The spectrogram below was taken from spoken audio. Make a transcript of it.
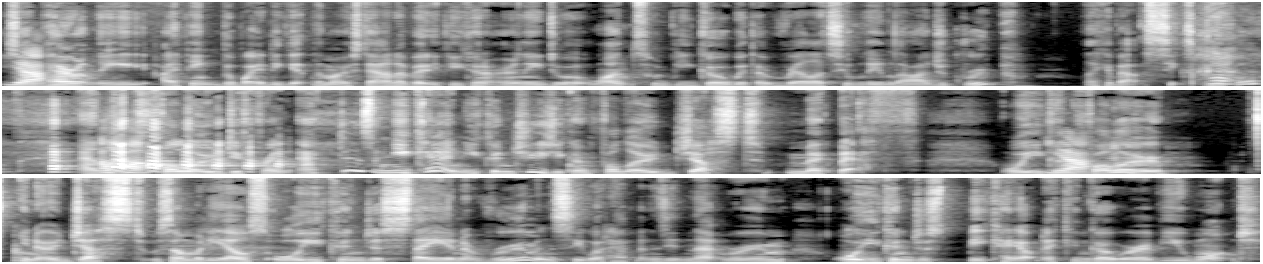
So Yeah. apparently I think the way to get the most out of it, if you can only do it once, would be go with a relatively large group. Like about six people, and like uh-huh. follow different actors, and you can you can choose. You can follow just Macbeth, or you can Yeah. follow mm. You know, just somebody else, or you can just stay in a room and see what happens in that room, or you can just be chaotic and go wherever you want.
